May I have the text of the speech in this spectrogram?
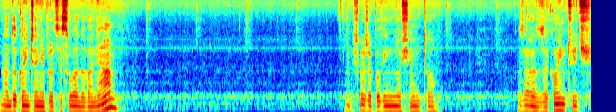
na dokończenie procesu ładowania. Myślę, że powinno się to zaraz zakończyć.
